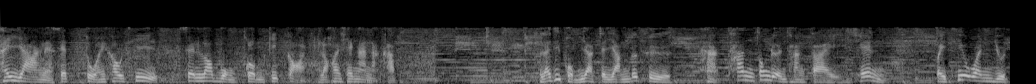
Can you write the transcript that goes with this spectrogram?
ให้ยางเนี่ยเซ็ตตัวให้เข้าที่เส้นรอบวงกลมกิ๊กก่อนแล้วค่อยใช้งานหนักครับ และที่ผมอยากจะย้ำก็คือ หากท่านต้องเดินทางไกล เช่น ไปเที่ยววันหยุด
